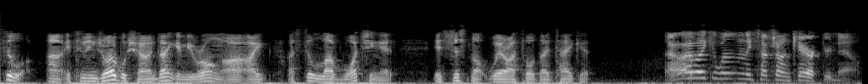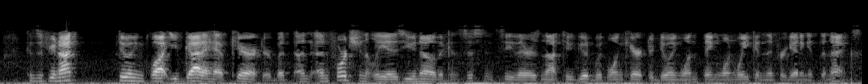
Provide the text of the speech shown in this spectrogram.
still, uh, it's an enjoyable show, and don't get me wrong, I, I, I still love watching it. It's just not where I thought they'd take it. I, I like it when they touch on character now, because if you're not doing plot, you've got to have character. But un- unfortunately, as you know, the consistency there is not too good with one character doing one thing one week and then forgetting it the next.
